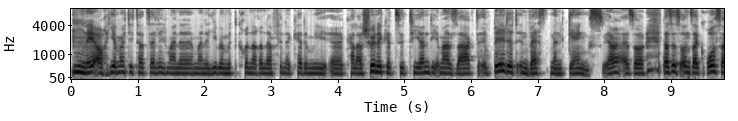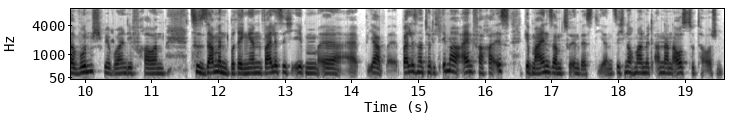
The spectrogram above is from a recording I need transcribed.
Nee, auch hier möchte ich tatsächlich meine meine liebe Mitgründerin der Fin Academy, äh, Carla Schönecke, zitieren, die immer sagt, äh, bildet Investment Gangs. Ja, also das ist unser großer Wunsch. Wir wollen die Frauen zusammenbringen, weil es sich eben äh, ja, weil es natürlich immer einfacher ist, gemeinsam zu investieren, sich nochmal mit anderen auszutauschen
